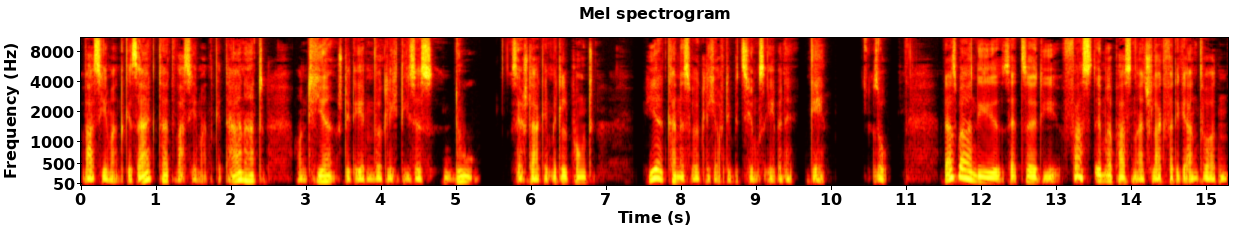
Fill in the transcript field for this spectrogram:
was jemand gesagt hat, was jemand getan hat. Und hier steht eben wirklich dieses Du sehr stark im Mittelpunkt. Hier kann es wirklich auf die Beziehungsebene gehen. So. Das waren die Sätze, die fast immer passen als schlagfertige Antworten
